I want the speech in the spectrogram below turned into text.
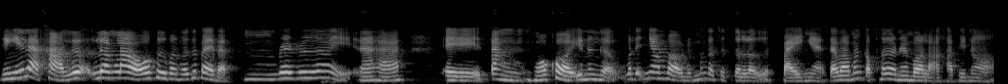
อย่างงี้แหละค่ะเรื่องเรื่องเล่าก็คือมันก็จะไปแบบ อืมเรื่อยๆนะคะ เอตั้งหัวข้ออีกนึงก็บ่ได้ยามเว้านี่มันก็จะเตลิดไปไงแต่ว่ามันก็เพลินแม่นบ่ล่ะค่ะพี่น้อง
